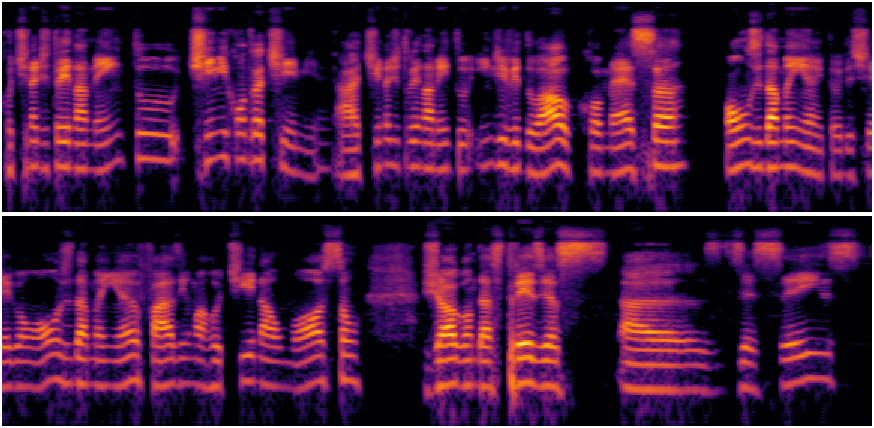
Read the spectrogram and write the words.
rotina de treinamento time contra time. A rotina de treinamento individual começa 11 da manhã. Então eles chegam 11 da manhã, fazem uma rotina, almoçam, jogam das 13 às, às 16,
